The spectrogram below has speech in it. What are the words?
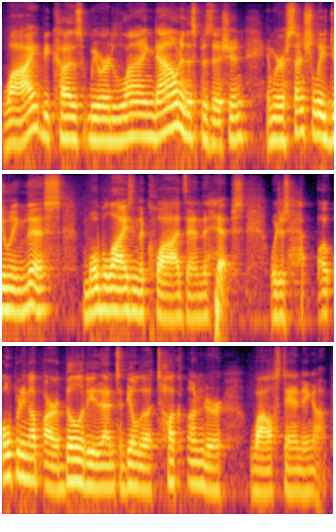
Why? Because we were lying down in this position and we are essentially doing this, mobilizing the quads and the hips, which is uh, opening up our ability then to be able to tuck under while standing up.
